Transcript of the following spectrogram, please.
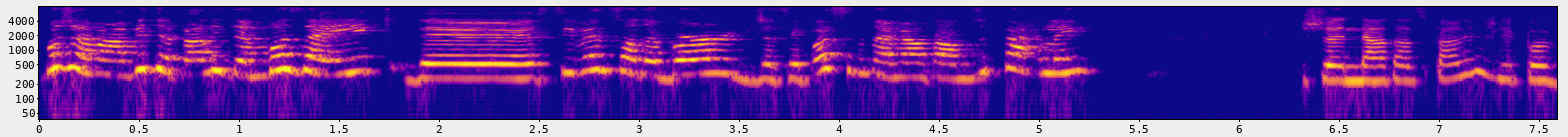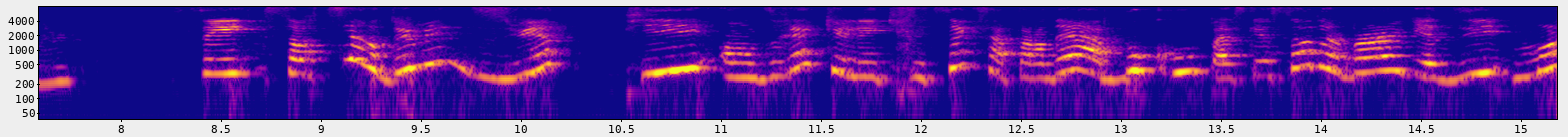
Moi, j'avais envie de parler de Mosaïque de Steven Soderbergh. Je sais pas si vous en avez entendu parler. Je n'ai entendu parler, je l'ai pas vu. C'est sorti en 2018, puis on dirait que les critiques s'attendaient à beaucoup parce que Soderbergh a dit Moi,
